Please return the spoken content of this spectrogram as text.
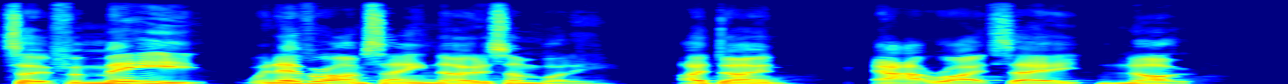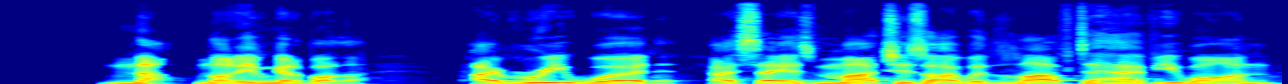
so for me, whenever I'm saying no to somebody, I don't outright say no. No, not even going to bother. I reword it. I say, as much as I would love to have you on,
